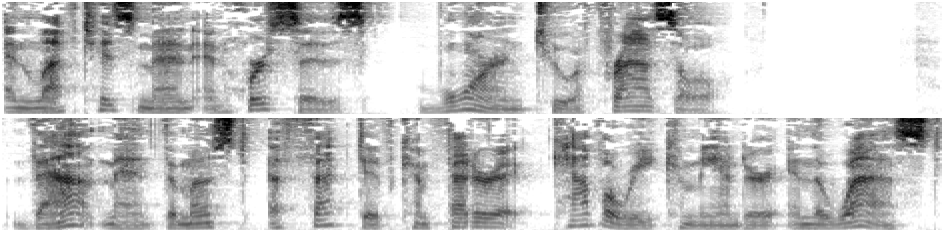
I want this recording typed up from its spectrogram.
and left his men and horses worn to a frazzle. That meant the most effective Confederate cavalry commander in the West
